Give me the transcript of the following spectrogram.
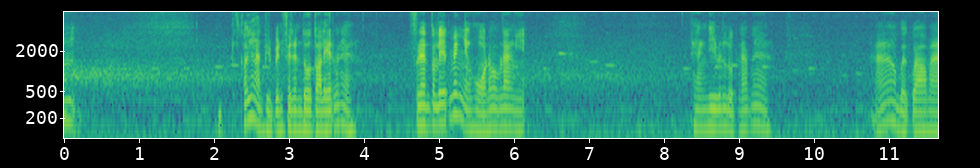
นเขาอ่านผิดเป็นเฟรนโดตอเรสวะเนี่ยเฟรนโดตอเรสแม่งอย่างโหดนะผมร่างนี้ แทงดีเป็นหลุดนะครับเนี่ย อ้าวเบิกเบามา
